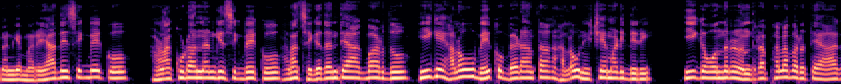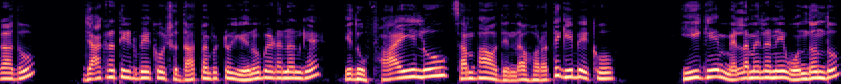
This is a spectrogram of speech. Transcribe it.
ನನ್ಗೆ ಮರ್ಯಾದೆ ಸಿಗ್ಬೇಕು. ಹಣ ಕೂಡ ನನ್ಗೆ ಸಿಗ್ಬೇಕು. ಹಣ ಸಿಗದಂತೆ ಆಗ್ಬಾರ್ದು. ಹೀಗೆ ಹಲವು ಬೇಕು ಬೇಡ ಅಂತ ಹಲವು ನಿಶ್ಚಯ ಮಾಡಿದ್ದೀರಿ. ಈಗ ಒಂದರ ನಂತರ ಫಲ ಬರುತ್ತೆ. ಆಗ ಅದು ಜಾಗೃತಿ ಇಡಬೇಕು. ಶುದ್ಧಾತ್ಮ ಬಿಟ್ಟು ಏನೂ ಬೇಡ ನನಗೆ. ಇದು ಫೈಲು ಸಂಭಾವದಿಂದ ಹೊರತೆಗಿಬೇಕು ಹೀಗೆ ಮೆಲ್ಲ ಮೆಲ್ಲನೆ ಒಂದೊಂದು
